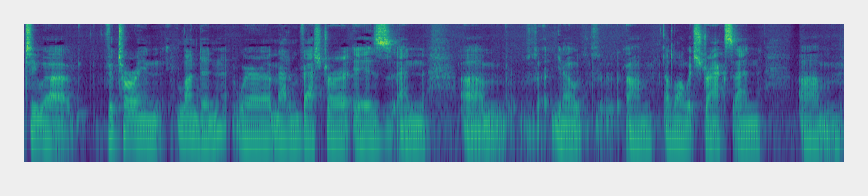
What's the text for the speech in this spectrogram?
to uh, Victorian London, where Madame Vastra is, and um, you know, um, along with Strax and um,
